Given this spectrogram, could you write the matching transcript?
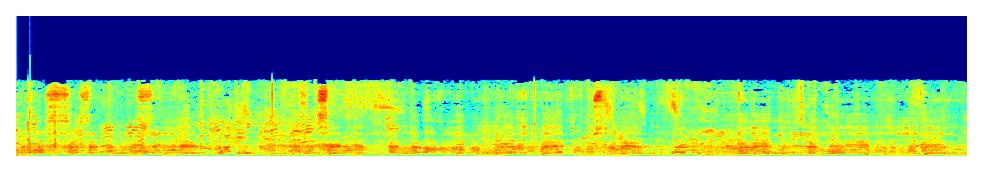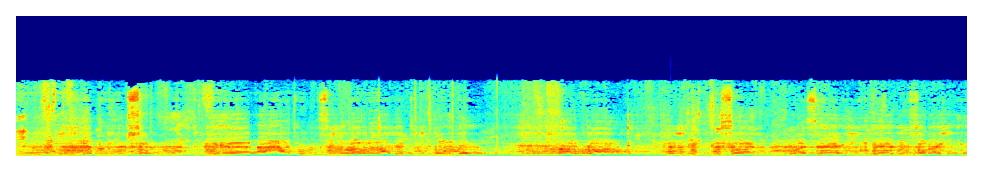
مخصصة للسيدات ثانيا أن أغلب الناخبات مسلمات ثلاثة أن هذه اللجان لم يصوت بها أحد في المرحلة الأولى أربعة بالاتصال برؤساء اللجان الفرعية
